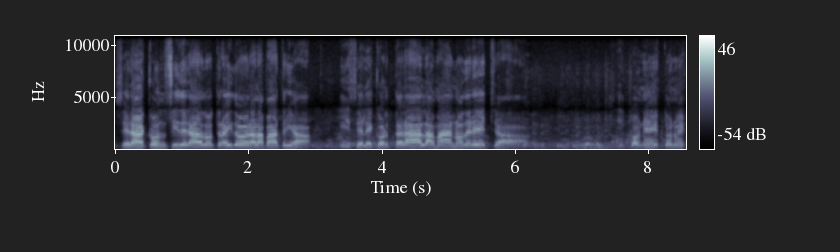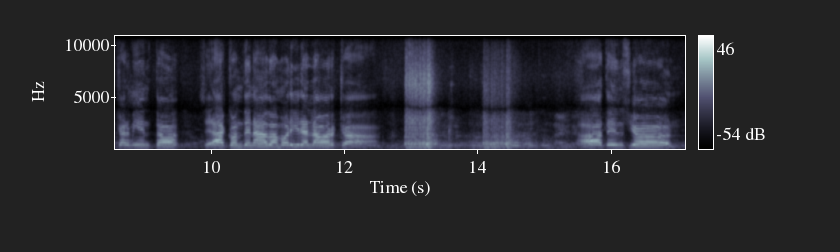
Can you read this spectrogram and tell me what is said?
será considerado traidor a la patria y se le cortará la mano derecha. Si con esto no escarmienta, será condenado a morir en la horca. Atención.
